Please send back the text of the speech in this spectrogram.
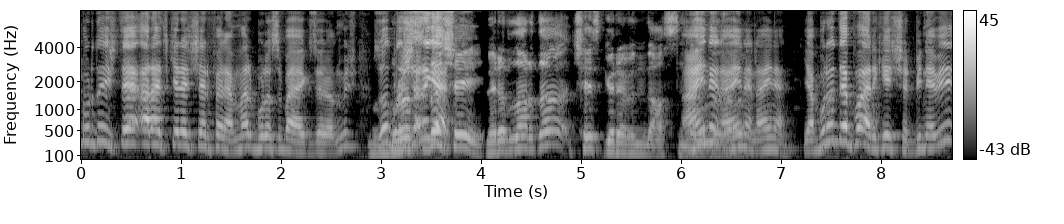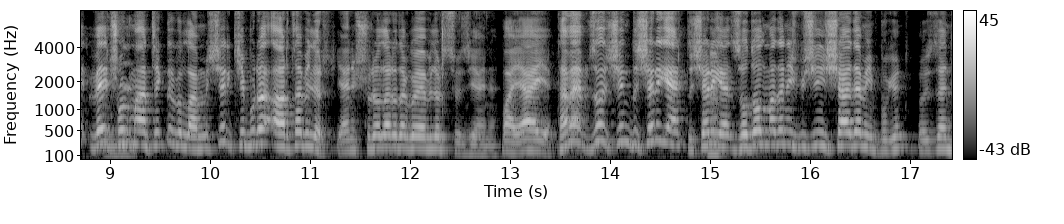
burada işte araç gereçler falan var. Burası baya güzel olmuş. Zod Burası dışarı da gel. şey Barrel'larda chest görevinde aslında. Aynen burada. aynen aynen. Ya bura depo arkadaşlar bir nevi ve çok mantıklı kullanmışlar ki bura artabilir. Yani şuraları da koyabilirsiniz yani. Bayağı iyi. Tamam Zod şimdi dışarı gel. Dışarı gel. Zod olmadan hiçbir şey inşa edemeyim bugün. O yüzden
